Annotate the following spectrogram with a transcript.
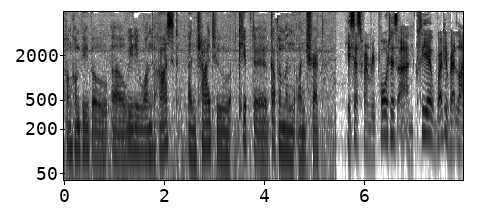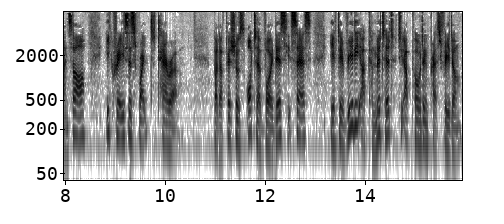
Hong Kong people uh, really want to ask and try to keep the government on track. He says when reporters are unclear where the red lines are, it creates right to terror. But officials ought to avoid this, he says, if they really are committed to upholding press freedom.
